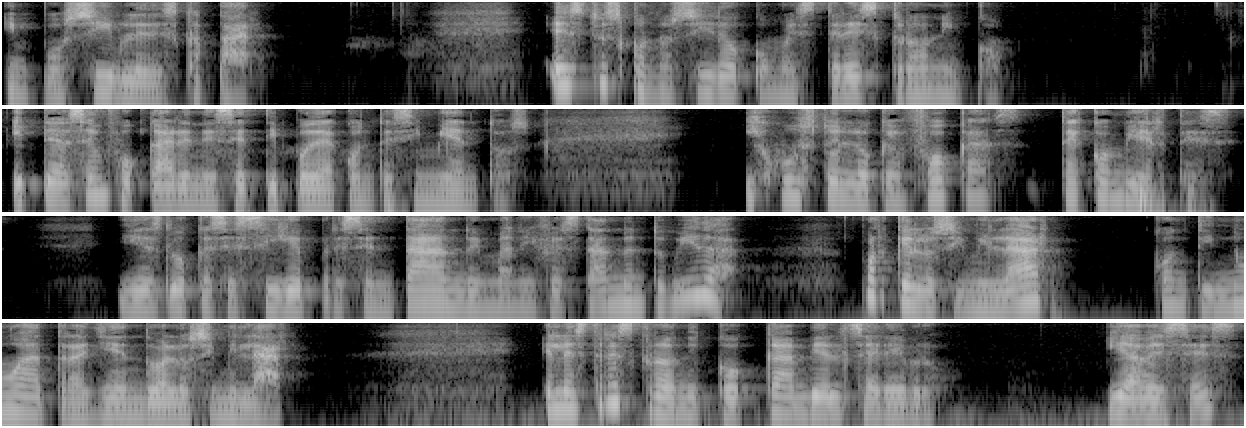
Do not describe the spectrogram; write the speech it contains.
imposible de escapar. Esto es conocido como estrés crónico y te hace enfocar en ese tipo de acontecimientos. Y justo en lo que enfocas, te conviertes. Y es lo que se sigue presentando y manifestando en tu vida, porque lo similar continúa atrayendo a lo similar. El estrés crónico cambia el cerebro y a veces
